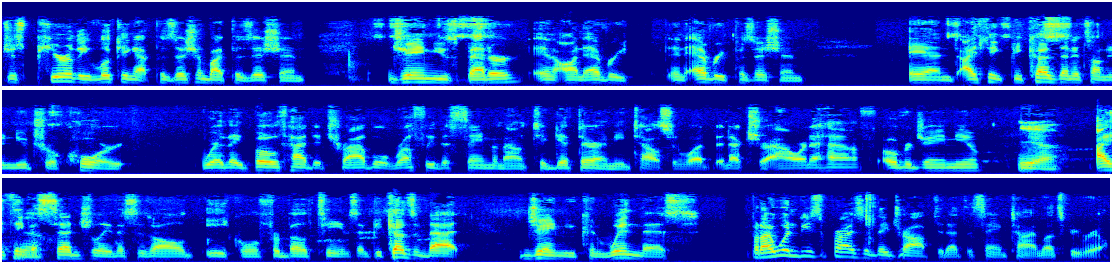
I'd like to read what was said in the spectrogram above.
just purely looking at position by position, JMU's better in on every in every position. And I think because then it's on a neutral court where they both had to travel roughly the same amount to get there. I mean, Towson, what, an extra hour and a half over JMU? yeah. I think Yeah. essentially this is all equal for both teams. And because of that, JMU can win this. But I wouldn't be surprised if they dropped it at the same time. Let's be real.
